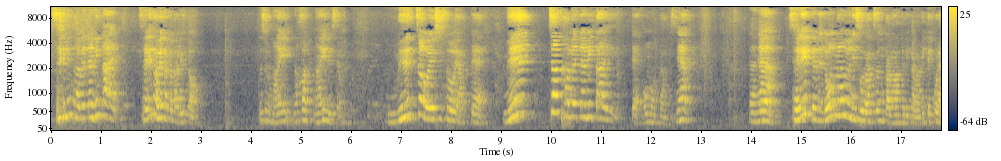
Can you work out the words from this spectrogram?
セリ食べてみたい。セリ食べたことある人？私はないなかないですよ。めっちゃ美味しそうやって。めっちゃ食べてみたいって思ったんですね。でねセリってねどんな風に育つんかなって見たら見てこれ。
